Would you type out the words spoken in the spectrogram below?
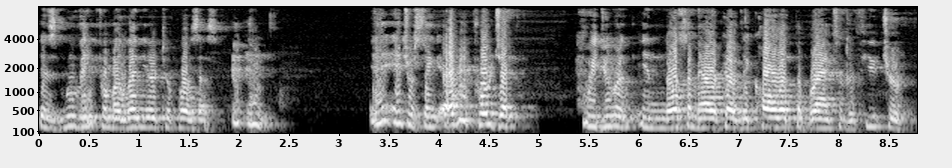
is moving from a linear to a process. Interesting, every project we do in, in, North America, they call it the branch of the future.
